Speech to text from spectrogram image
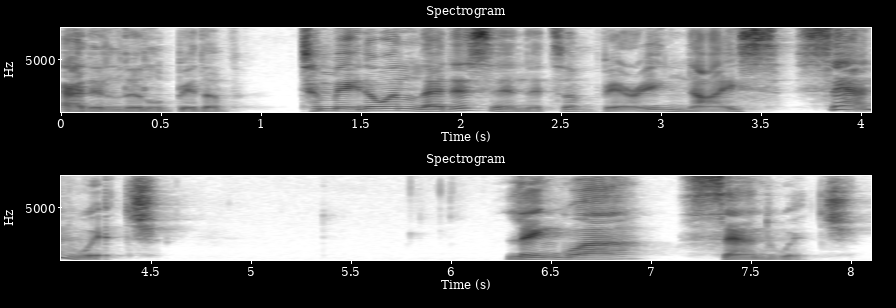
added a little bit of tomato and lettuce, and it's a very nice sandwich. Lengua sandwich.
